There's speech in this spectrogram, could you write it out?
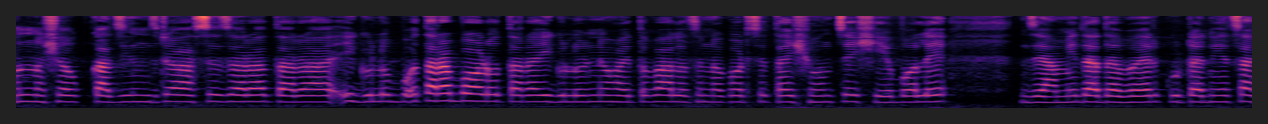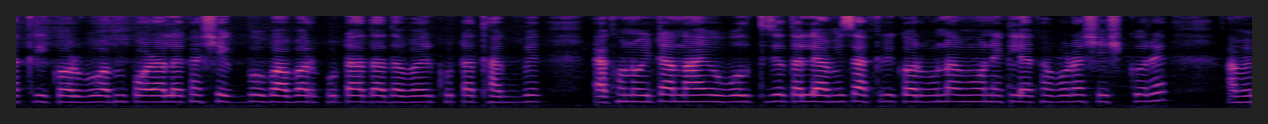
অন্য সব কাজিনরা আছে যারা, তারা এগুলো তারা বড়, তারা এগুলো নিয়ে হয়তো বা আলোচনা করছে। তাই শুনছে, সে বলে যে, আমি দাদা ভাইয়ের কুটা নিয়ে চাকরি করব, আমি পড়ালেখা শিখব, বাবার কুটা দাদা ভাইয়ের কুটা থাকবে। এখন ওইটা নাই, ও বলতেছে, তাহলে আমি চাকরি করব না, আমি অনেক লেখাপড়া শেষ করে আমি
